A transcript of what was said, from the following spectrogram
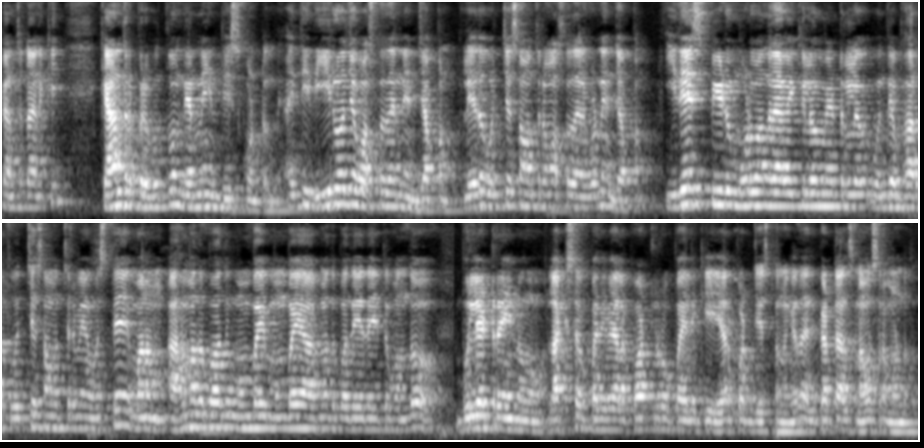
పెంచడానికి కేంద్ర ప్రభుత్వం నిర్ణయం తీసుకుంటుంది. అయితే ఇది ఈ రోజే వస్తుందని నేను చెప్పను. లేదా వచ్చే సంవత్సరం వస్తుందని కూడా నేను చెప్పను. ఇదే స్పీడ్ మూడు వందల యాభై కిలోమీటర్లు వందే భారత్ వచ్చే సంవత్సరమే వస్తే మనం అహ్మదాబాద్ ముంబై ముంబై అహ్మదాబాద్ ఏదైతే ఉందో బుల్లెట్ ట్రైన్ లక్ష పదివేల కోట్ల రూపాయలకి ఏర్పాటు చేస్తున్నాం కదా అది పెట్టాల్సిన అవసరం ఉండదు.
